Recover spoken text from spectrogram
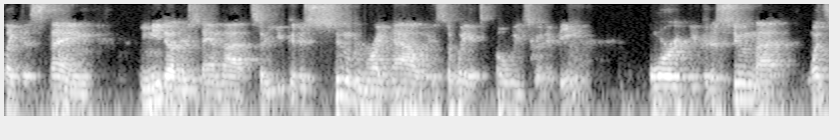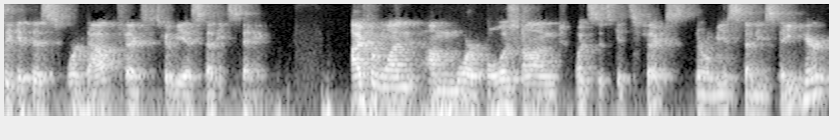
like this thing, you need to understand that. So you could assume right now is the way it's always going to be, or you could assume that once they get this worked out, fixed, it's going to be a steady state. I, for one, I'm more bullish on once this gets fixed, there will be a steady state here,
